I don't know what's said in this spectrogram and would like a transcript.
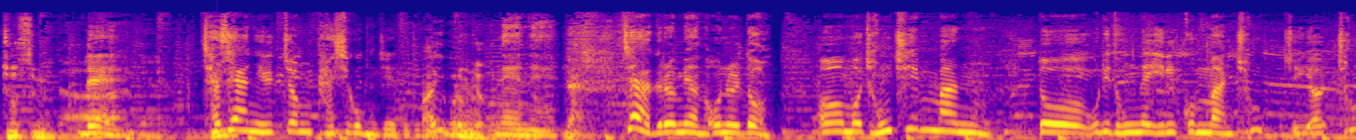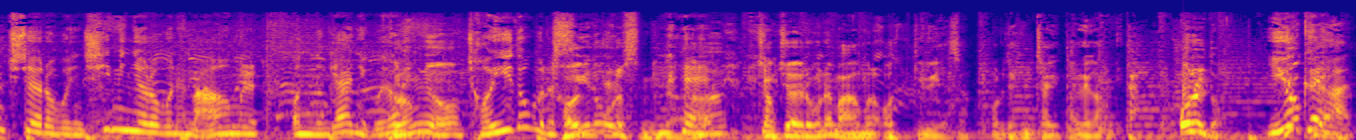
좋습니다. 네. 자세한 일정 다시 공지해드립니다. 아이, 그럼요, 그럼요. 네네. 네. 자, 그러면 오늘도, 어, 뭐, 정치인만, 또, 우리 동네 일꾼만 청취, 여- 청취자 여러분, 시민 여러분의 마음을 얻는 게 아니고요. 그럼요. 저희도 그렇습니다. 저희도 그렇습니다. 네. 청취자 여러분의 마음을 얻기 위해서 오늘도 힘차게 달려갑니다. 오늘도 유쾌한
